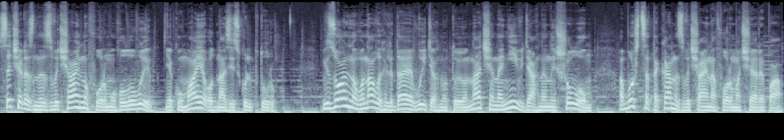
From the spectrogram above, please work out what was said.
Все через незвичайну форму голови, яку має одна зі скульптур. Візуально вона виглядає витягнутою, наче на ній вдягнений шолом, або ж це така незвичайна форма черепа.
